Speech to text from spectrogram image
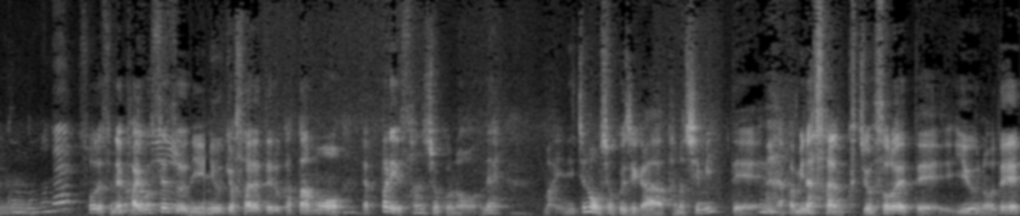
うん。今後もねそうですね。介護施設に入居されてる方もやっぱり3食のね毎日のお食事が楽しみってやっぱ皆さん口を揃えて言うのでやっ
